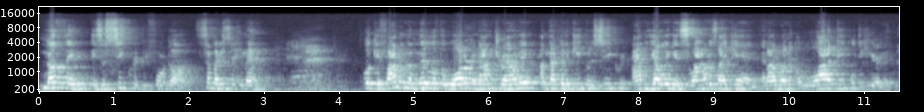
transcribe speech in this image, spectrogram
Nothing is a secret before God. Somebody say amen. amen. Look, if I'm in the middle of the water and I'm drowning, I'm not going to keep it a secret. I'm yelling as loud as I can, and I want a lot of people to hear me.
